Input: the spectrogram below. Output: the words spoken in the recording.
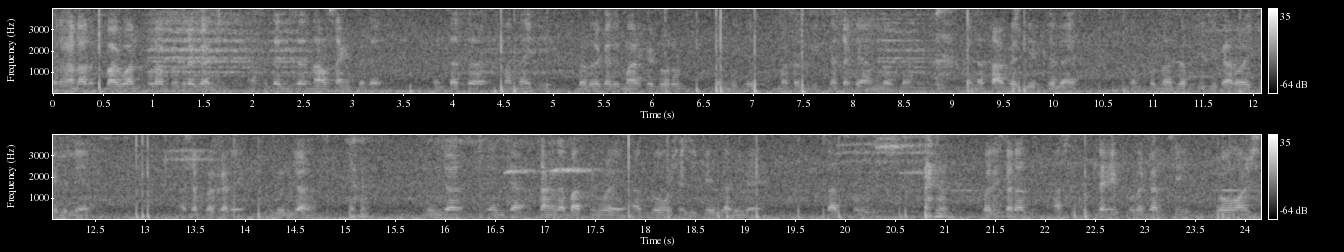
राहणार बागवानपुरा भद्रकाली असं त्यांचं नाव सांगितलेलं आहे. त्यांचं असं म्हणणं आहे की भद्रकाली मार्केटवरून त्यांनी ते मटण विकण्यासाठी आणलं होतं. त्यांना ताब्यात घेतलेलं आहे. संपूर्ण जप्तीची कारवाई केलेली आहे. अशा प्रकारे गुंजाळ. गुंजाळ यांच्या चांगल्या बातमीमुळे आज गोवंशाची केस झालेली आहे. सातपूर परिसरात अशी कुठल्याही प्रकारची गोवंश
